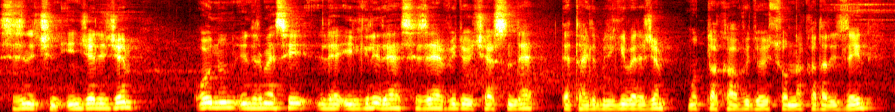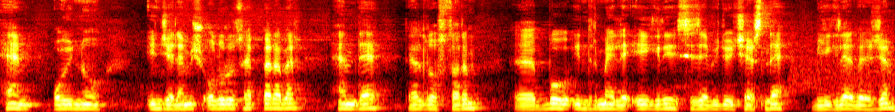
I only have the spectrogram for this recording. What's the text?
Sizin için inceleyeceğim. Oyunun indirmesiyle ilgili de size video içerisinde detaylı bilgi vereceğim. Mutlaka videoyu sonuna kadar izleyin. Hem oyunu incelemiş oluruz hep beraber hem de değerli dostlarım e, bu indirmeyle ilgili size video içerisinde bilgiler vereceğim.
